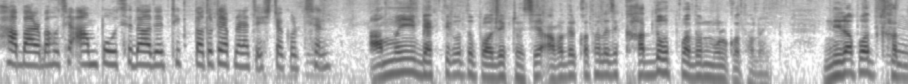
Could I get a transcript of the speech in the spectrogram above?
খাবার বা হচ্ছে আম পৌঁছে দেওয়া যায় ঠিক ততটাই আপনারা চেষ্টা করছেন। আমি ব্যক্তিগত প্রজেক্ট হয়েছে আমাদের কথা হলো যে খাদ্য উৎপাদন মূল কথা নয়। নিরাপদ খাদ্য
